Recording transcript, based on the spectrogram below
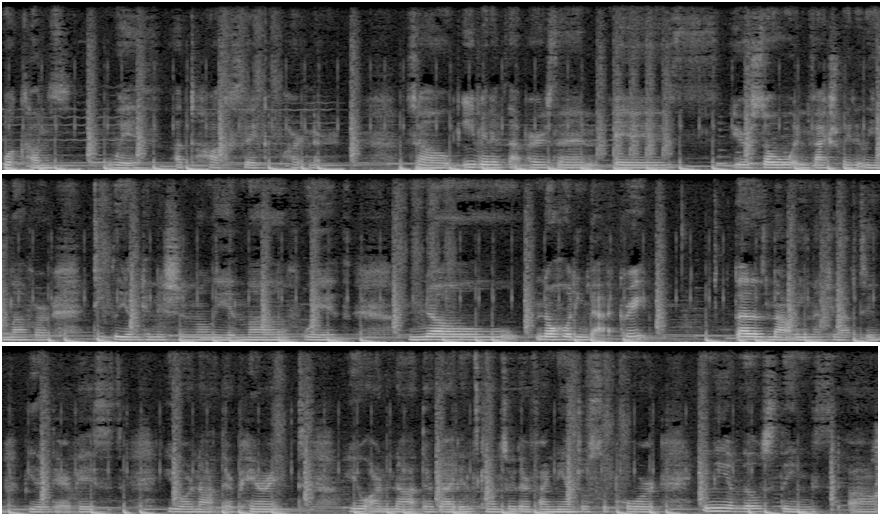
what comes with a toxic partner. So even if that person is you're so infatuatedly in love or deeply unconditionally in love with no no holding back, right? That does not mean that you have to be their therapist. You are not their parent. You are not their guidance counselor, their financial support, any of those things. Um,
